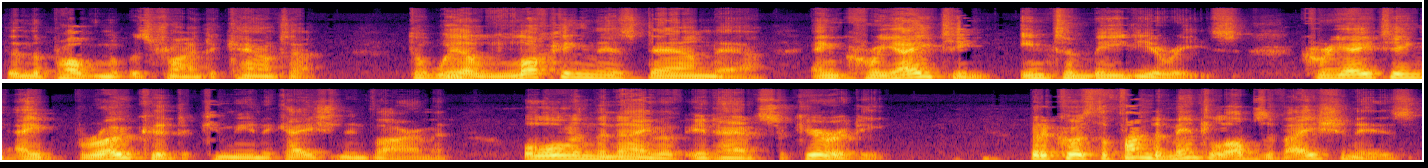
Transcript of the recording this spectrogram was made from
than the problem it was trying to counter. That we are locking this down now and creating intermediaries, creating a brokered communication environment, all in the name of enhanced security. But of course, the fundamental observation is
